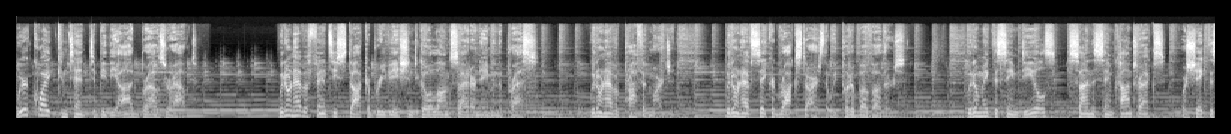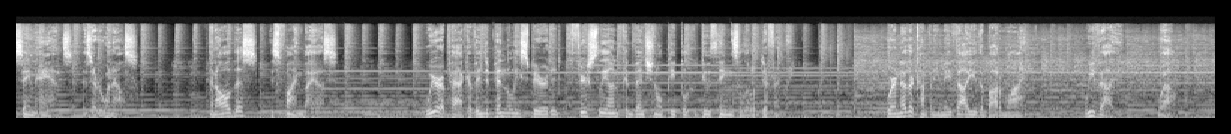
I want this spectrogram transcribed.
We're quite content to be the odd browser out. We don't have a fancy stock abbreviation to go alongside our name in the press. We don't have a profit margin. We don't have sacred rock stars that we put above others. We don't make the same deals, sign the same contracts, or shake the same hands as everyone else. And all of this is fine by us. We're a pack of independently spirited, fiercely unconventional people who do things a little differently. Where another company may value the bottom line, we value, well,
